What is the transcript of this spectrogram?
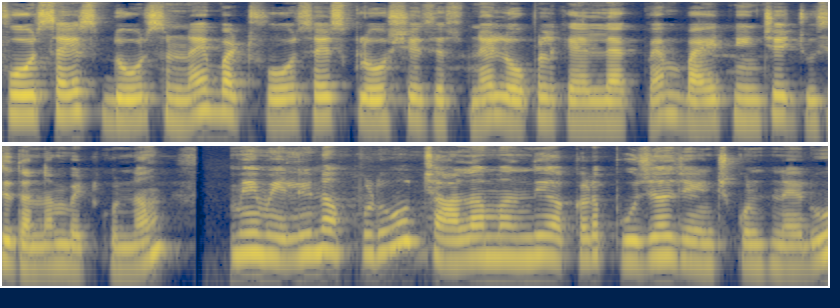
ఫోర్ సైడ్స్ డోర్స్ ఉన్నాయి బట్ ఫోర్ సైడ్స్ క్లోజ్ చేసేస్తున్నాయి. లోపలికి వెళ్ళలేకపోయాం. బయట నుంచే చూసి దండం పెట్టుకున్నాం. మేము వెళ్ళినప్పుడు చాలామంది అక్కడ పూజలు చేయించుకుంటున్నారు.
